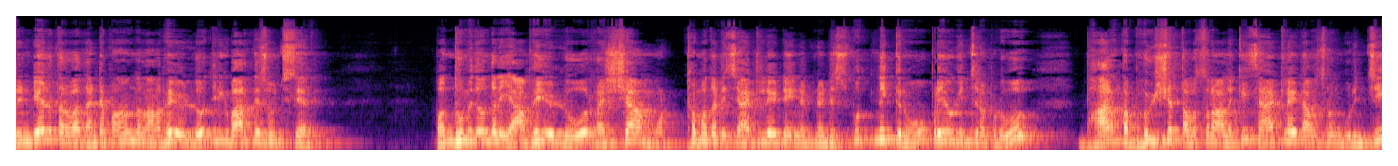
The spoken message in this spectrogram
రెండేళ్ళ తర్వాత అంటే పంతొమ్మిది వందల నలభై ఏడులో తిరిగి భారతదేశం వచ్చేసారు పంతొమ్మిది వందల యాభై ఏళ్ళు రష్యా మొట్టమొదటి శాటిలైట్ అయినటువంటి స్పుత్నిక్ను ప్రయోగించినప్పుడు భారత భవిష్యత్ అవసరాలకి శాటిలైట్ అవసరం గురించి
